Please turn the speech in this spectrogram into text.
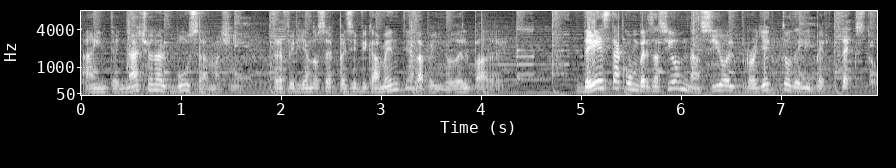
a International Busa Machine refiriéndose específicamente al apellido del padre. De esta conversación nació el proyecto del hipertexto,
